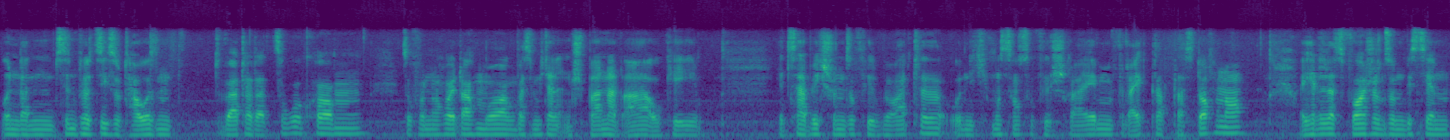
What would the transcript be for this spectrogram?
Und dann sind plötzlich so tausend Wörter dazugekommen, so von heute auf morgen, was mich dann entspannt hat. Ah, okay, jetzt habe ich schon so viele Worte und ich muss noch so viel schreiben. Vielleicht klappt das doch noch. Ich hatte das vorher schon so ein bisschen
